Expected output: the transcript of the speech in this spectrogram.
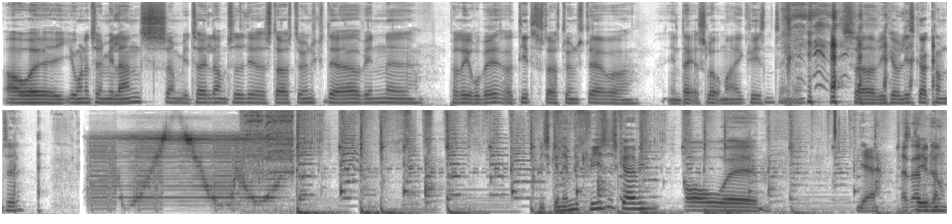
Og øh, Jonathan Milans, som vi talte om tidligere, største ønske, det er at vinde øh, Paris-Roubaix, og dit største ønske, det er at en dag at slå mig i quizzen, tænker jeg. Så vi kan jo lige så godt komme til det. Vi skal nemlig quizze, skal vi. Og øh, Ja, Hvad gør vi nu?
